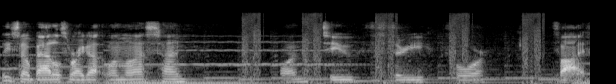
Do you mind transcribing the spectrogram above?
Please no battles where I got one last time. One, two, three, four, Five.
